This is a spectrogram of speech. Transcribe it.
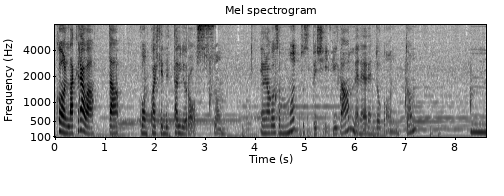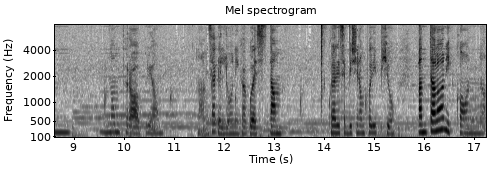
con la cravatta con qualche dettaglio rosso. È una cosa molto specifica me ne rendo conto non proprio. No mi sa che è l'unica questa quella che si avvicina un po' di più. Pantaloni con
